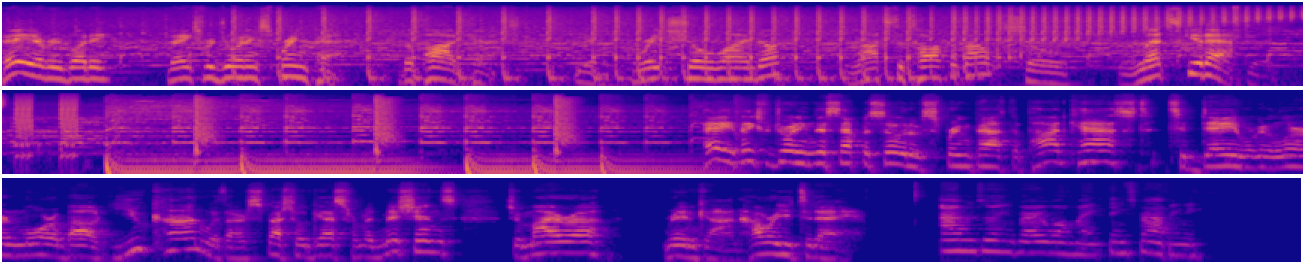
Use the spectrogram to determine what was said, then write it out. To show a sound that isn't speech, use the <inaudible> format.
Hey, everybody. Thanks for joining SpringPath, the podcast. We have a great show lined up, lots to talk about, so let's get after it. Hey, thanks for joining this episode of SpringPath, the podcast. Today, we're going to learn more about UConn with our special guest from admissions, Jomaira Rincon. How are you today? I'm doing very well, Mike. Thanks for having me.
